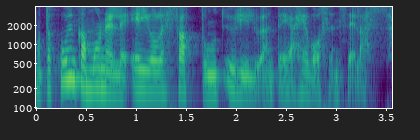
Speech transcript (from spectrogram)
Mutta kuinka monelle ei ole sattunut ylilyöntejä hevosen selässä?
